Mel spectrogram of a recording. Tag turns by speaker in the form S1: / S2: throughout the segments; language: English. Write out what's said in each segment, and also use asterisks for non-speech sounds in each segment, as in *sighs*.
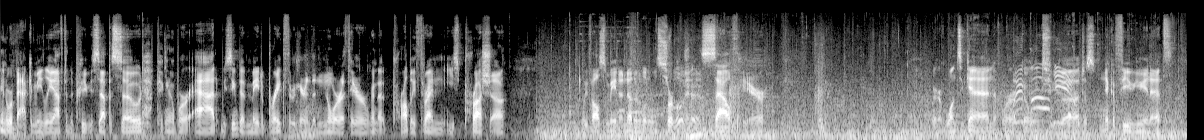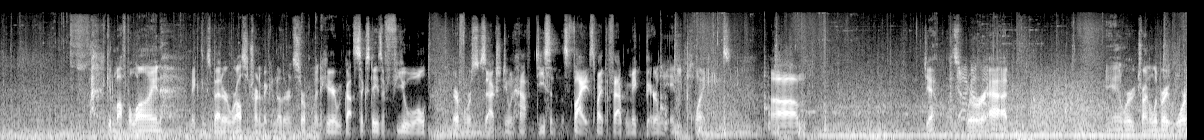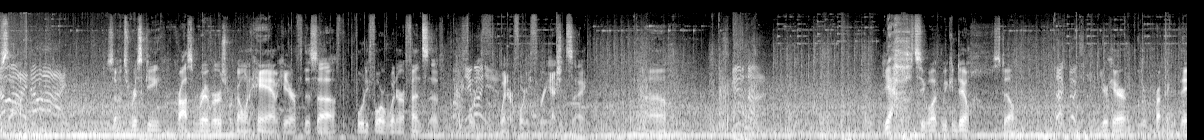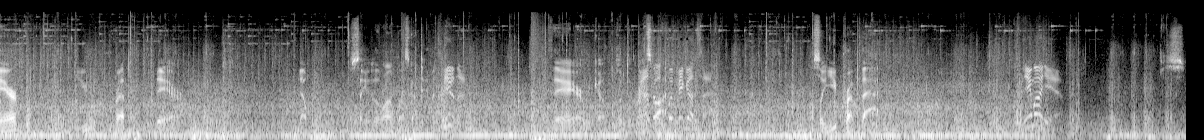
S1: And we're back immediately after the previous episode, picking up where we're at. We seem to have made a breakthrough here in the north here. We're going to probably threaten East Prussia. We've also made another little encirclement in the south here. Where, once again, we're going to uh, just nick a few units. Get them off the line, make things better. We're also trying to make another encirclement here. We've got six days of fuel. Air Force is actually doing half decent in this fight, despite the fact we make barely any planes. Um, yeah, that's where we're at. And we're trying to liberate Warsaw. So it's risky, crossing rivers. We're going ham here for this uh, 44 winter offensive. Uh, 40, winter 43, I should say. Uh, yeah, let's see what we can do. Still. You're here. You're prepping there. You prep there. Nope. Saying it to the wrong place, goddammit. There we go. Look to the right spot. Also, you prep that.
